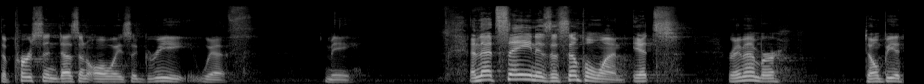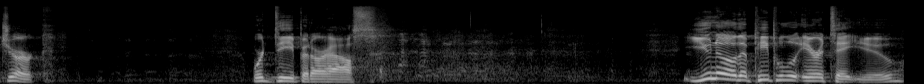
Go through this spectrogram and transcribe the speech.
the person doesn't always agree with me. And that saying is a simple one it's remember, don't be a jerk. We're deep at our house. You know that people who irritate you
